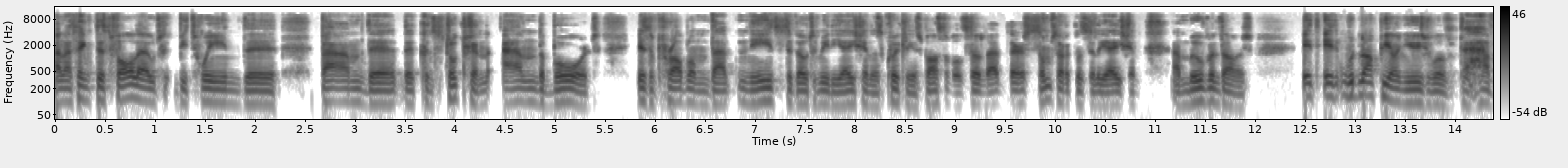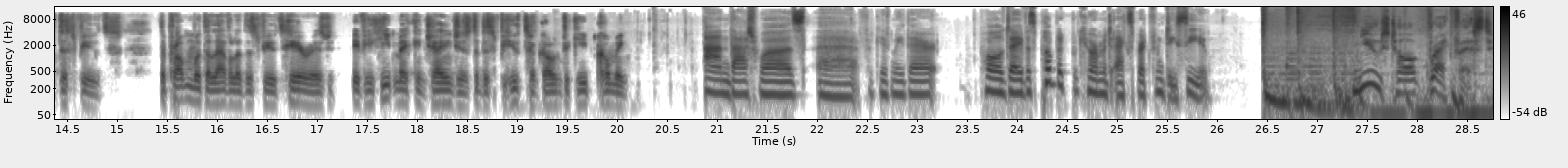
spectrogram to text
And I think this fallout between the BAM, the, the construction and the board is a problem that needs to go to mediation as quickly as possible so that there's some sort of conciliation and movement on it it, it would not be unusual to have disputes. The problem with the level of disputes here is if you keep making changes, the disputes are going to keep coming. And that was, uh, forgive me there, Paul Davis, public procurement expert from DCU. News Talk Breakfast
